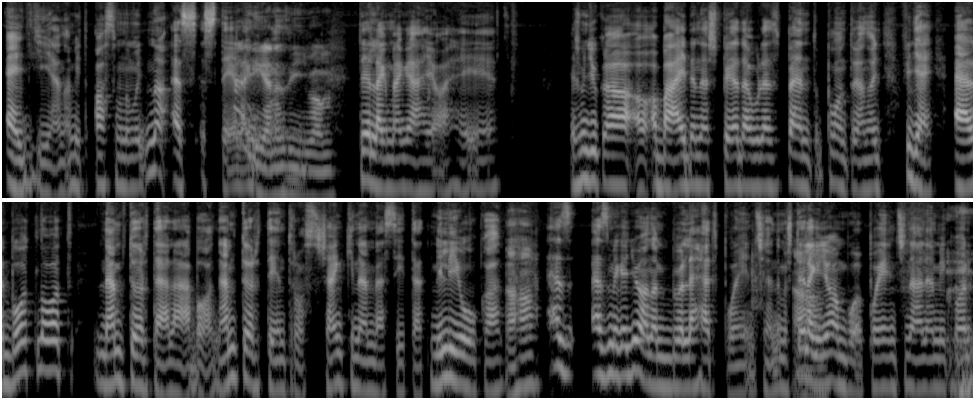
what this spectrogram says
egy ilyen, amit azt mondom, hogy na, ez, ez tényleg Igen, ez így van. tényleg megállja a helyét. És mondjuk a, a- Biden-es például ez pont, pont olyan, hogy figyelj, elbotlott, nem tört el lába, nem történt rossz, senki nem veszített, milliókat. Aha. Ez, ez még egy olyan, amiből lehet poént csinálni. De most tényleg Aha. egy olyanból poént csinálni, amikor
